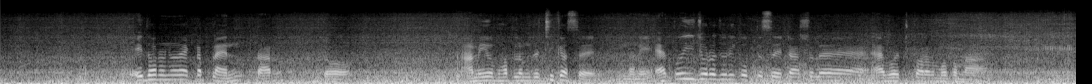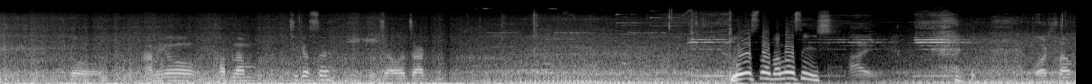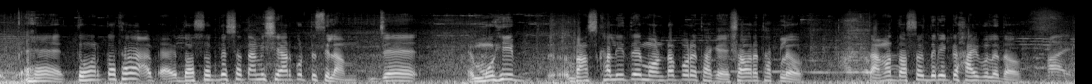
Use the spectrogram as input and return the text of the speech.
এই ধরনের একটা প্ল্যান তার। তো আমিও ভাবলাম যে ঠিক আছে মানে এতই জোরাজোরি করতেছে এটা আসলে অ্যাভয়েড করার মতো না। তো আমিও ভাবলাম ঠিক আছে যাওয়া যাক। কি অবস্থা? ভালো আছিস? হ্যাঁ তোমার কথা দর্শকদের সাথে আমি শেয়ার করতেছিলাম যে মুহিব বাঁশখালীতে মনটা পড়ে থাকে শহরে থাকলেও। তা আমার দর্শকদের একটু হাই বলে দাও। হাই।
